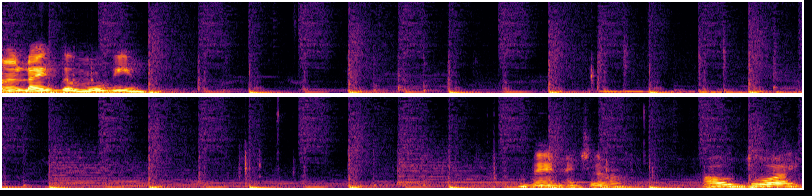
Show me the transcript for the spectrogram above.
Unlike the movie. Manager, how do I?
